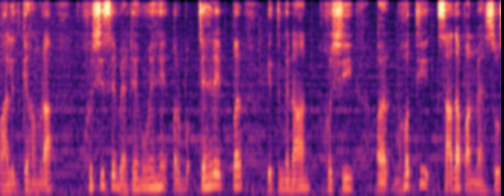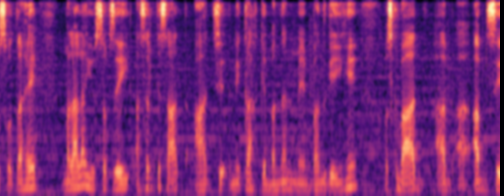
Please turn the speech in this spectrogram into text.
वालिद के हमरा खुशी से बैठे हुए हैं और चेहरे पर इत्मीनान, खुशी और बहुत ही सादापन महसूस होता है। मलाला यूसुफजई असर के साथ आज निकाह के बंधन में बंध गई हैं। उसके बाद अब अब से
